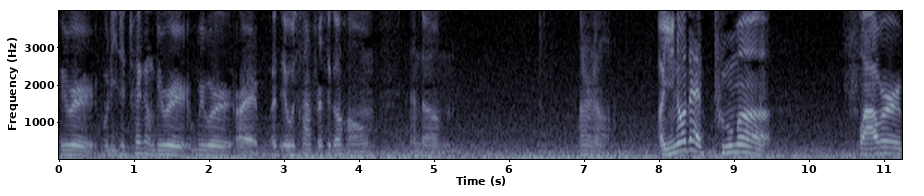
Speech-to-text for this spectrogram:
we were, what did you twig? We were, we were, all right. It, was time for us to go home, and um, I don't know. Oh, you know that Puma flower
